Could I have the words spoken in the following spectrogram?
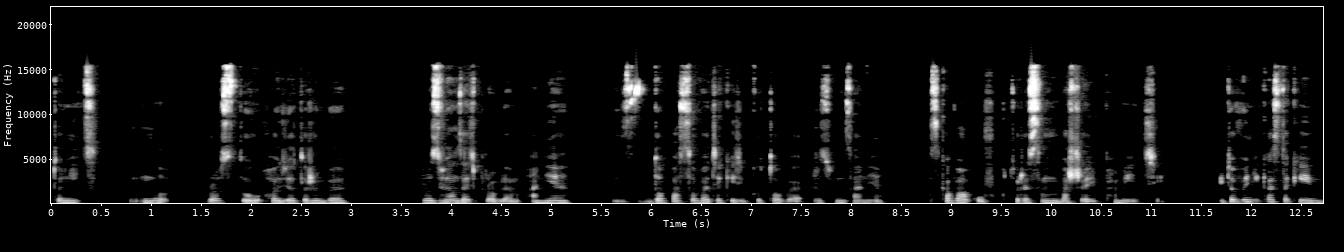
to nic. No, po prostu chodzi o to, żeby rozwiązać problem, a nie dopasować jakieś gotowe rozwiązanie z kawałków, które są w waszej pamięci. I to wynika z takiej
